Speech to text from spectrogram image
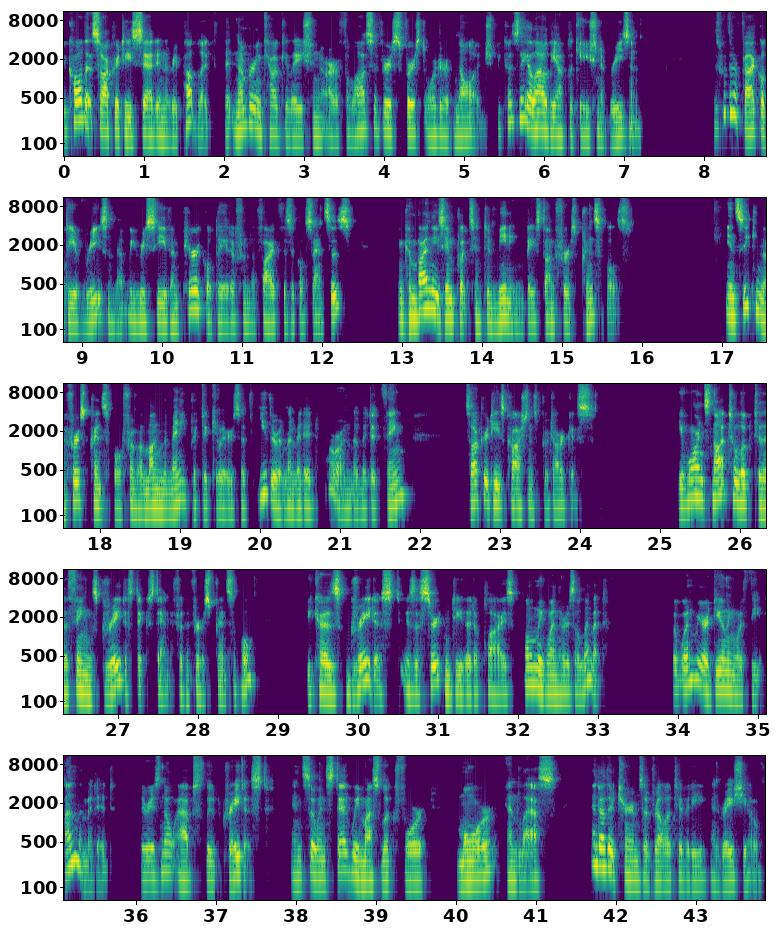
Recall that Socrates said in the Republic that number and calculation are a philosopher's first order of knowledge because they allow the application of reason. It's with our faculty of reason that we receive empirical data from the five physical senses and combine these inputs into meaning based on first principles. In seeking the first principle from among the many particulars of either a limited or unlimited thing, Socrates cautions Protarchus. He warns not to look to the thing's greatest extent for the first principle, because greatest is a certainty that applies only when there is a limit. But when we are dealing with the unlimited, there is no absolute greatest. And so instead, we must look for more and less and other terms of relativity and ratio.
